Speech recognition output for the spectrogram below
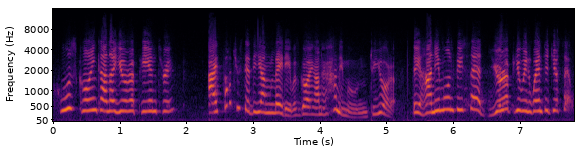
Who's going on a European trip? I thought you said the young lady was going on her honeymoon to Europe. The honeymoon, we said. Europe you invented yourself.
